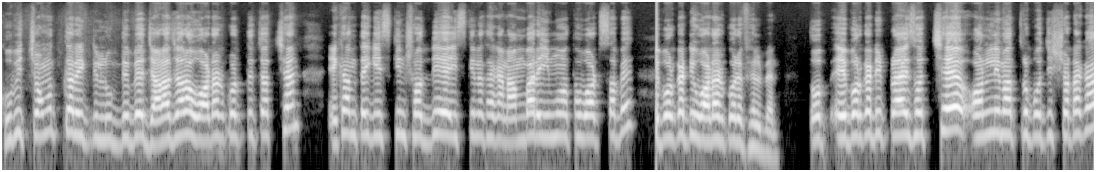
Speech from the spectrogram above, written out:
খুবই চমৎকার একটি লুক দেবে। যারা যারা অর্ডার করতে চাচ্ছেন, এখান থেকে স্ক্রিনশট দিয়ে স্ক্রিনে থাকা নাম্বারে ইমো অথবা হোয়াটসঅ্যাপে বোরকাটি অর্ডার করে ফেলবেন। তো এই বোরকাটির প্রাইস হচ্ছে অনলি মাত্র পঁচিশশো টাকা।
